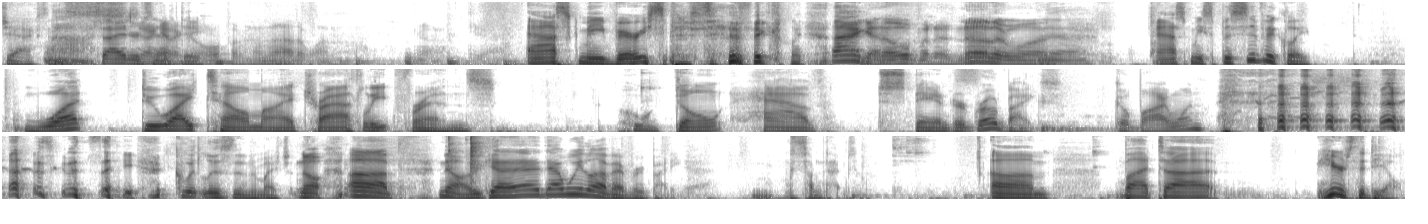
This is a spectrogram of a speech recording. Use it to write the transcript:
Jackson, cider's I gotta empty. go open another one. Ask me very specifically. I gotta open another one. Ask me specifically, what do I tell my triathlete friends who don't have standard road bikes? Go buy one. I was going to say, quit listening to my show. No, uh, no, we love everybody sometimes. Um, but uh, here's the deal:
